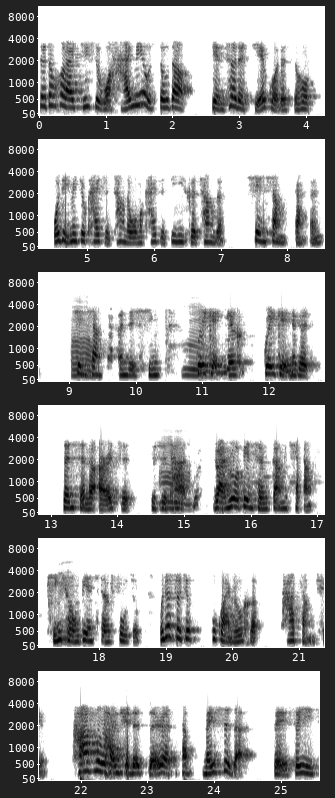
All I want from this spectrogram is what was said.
所以到后来，即使我还没有收到检测的结果的时候。我里面就开始唱的，我们开始第一个唱的，线上感恩，献上感恩的心，归给也归给那个真神的儿子，就是他软弱变成刚强，贫穷变成富足。我那时候就不管如何，他掌权，他负完全的责任，他没事的。对，所以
